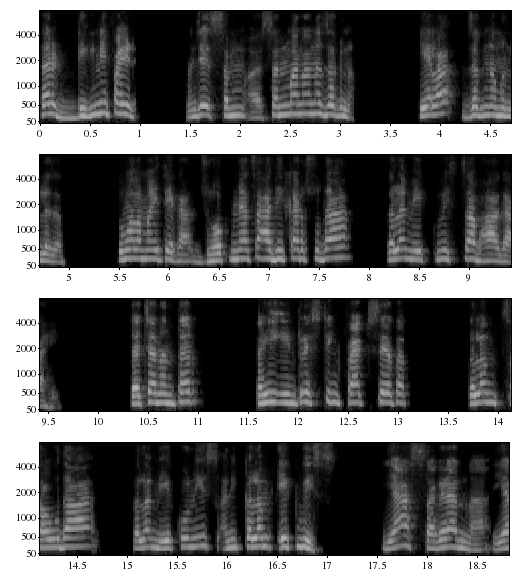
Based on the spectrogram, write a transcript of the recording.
तर डिग्निफाईड म्हणजे सन्मानानं जगणं याला जगणं म्हणलं जातं. तुम्हाला माहितीये का? झोपण्याचा अधिकार सुद्धा कलम एकवीसचा भाग आहे. त्याच्यानंतर काही इंटरेस्टिंग फॅक्ट्स येतात. कलम चौदा कलम एकोणीस आणि कलम एकवीस या सगळ्यांना या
